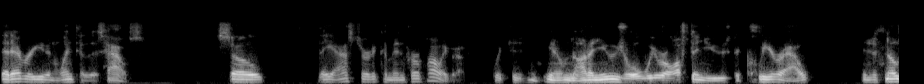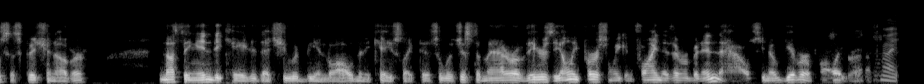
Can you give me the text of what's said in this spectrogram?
that ever even went to this house. So they asked her to come in for a polygraph which is you know not unusual. We were often used to clear out, and there's no suspicion of her. Nothing indicated that she would be involved in a case like this. It was just a matter of here's the only person we can find that's ever been in the house. You know, give her a polygraph. Right.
